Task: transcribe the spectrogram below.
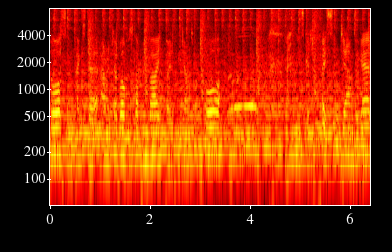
Source, and thanks to Aaron Chadwell for stopping by. He played a few jams before. and He's going to play some jams again.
